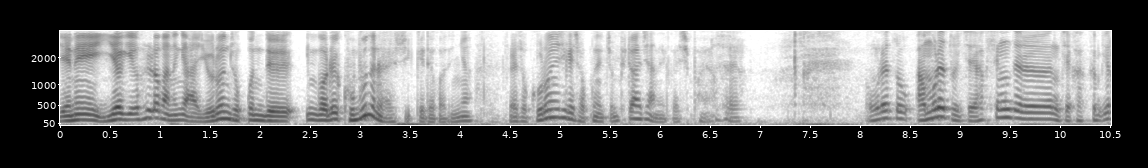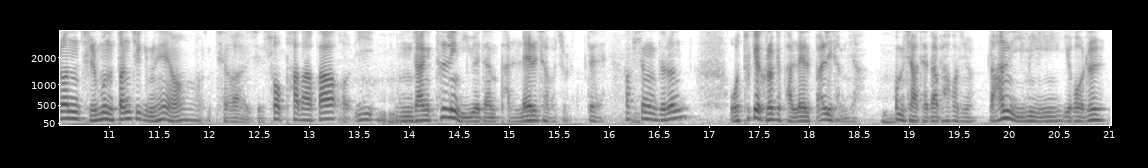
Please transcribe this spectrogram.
얘네의 이야기가 흘러가는 게 아 요런 조건들인 거를 구분을 할 수 있게 되거든요. 그래서 그런 식의 접근이 좀 필요하지 않을까 싶어요. 맞아요. 아무래도 아무래도 이제 학생들은 이제 가끔 이런 질문을 던지긴 해요. 제가 이제 수업하다가 어, 이 문장이 틀린 이유에 대한 발레를 잡아줄 때 학생들은 어떻게 그렇게 발레를 빨리 잡냐? 그럼 제가 대답하거든요. 난 이미 이거를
